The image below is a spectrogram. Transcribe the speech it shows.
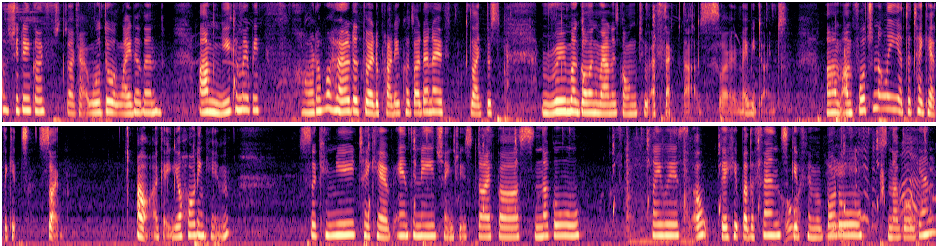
Oh, should we go? Okay, we'll do it later then. Um, you can maybe. I don't want her to throw the party because I don't know if like this rumor going around is going to affect that. So maybe don't. Um, unfortunately, you have to take care of the kids. So, oh, okay, you're holding him. So can you take care of Anthony, change his diaper, snuggle, play with, oh, get hit by the fence, give him a bottle, snuggle again.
